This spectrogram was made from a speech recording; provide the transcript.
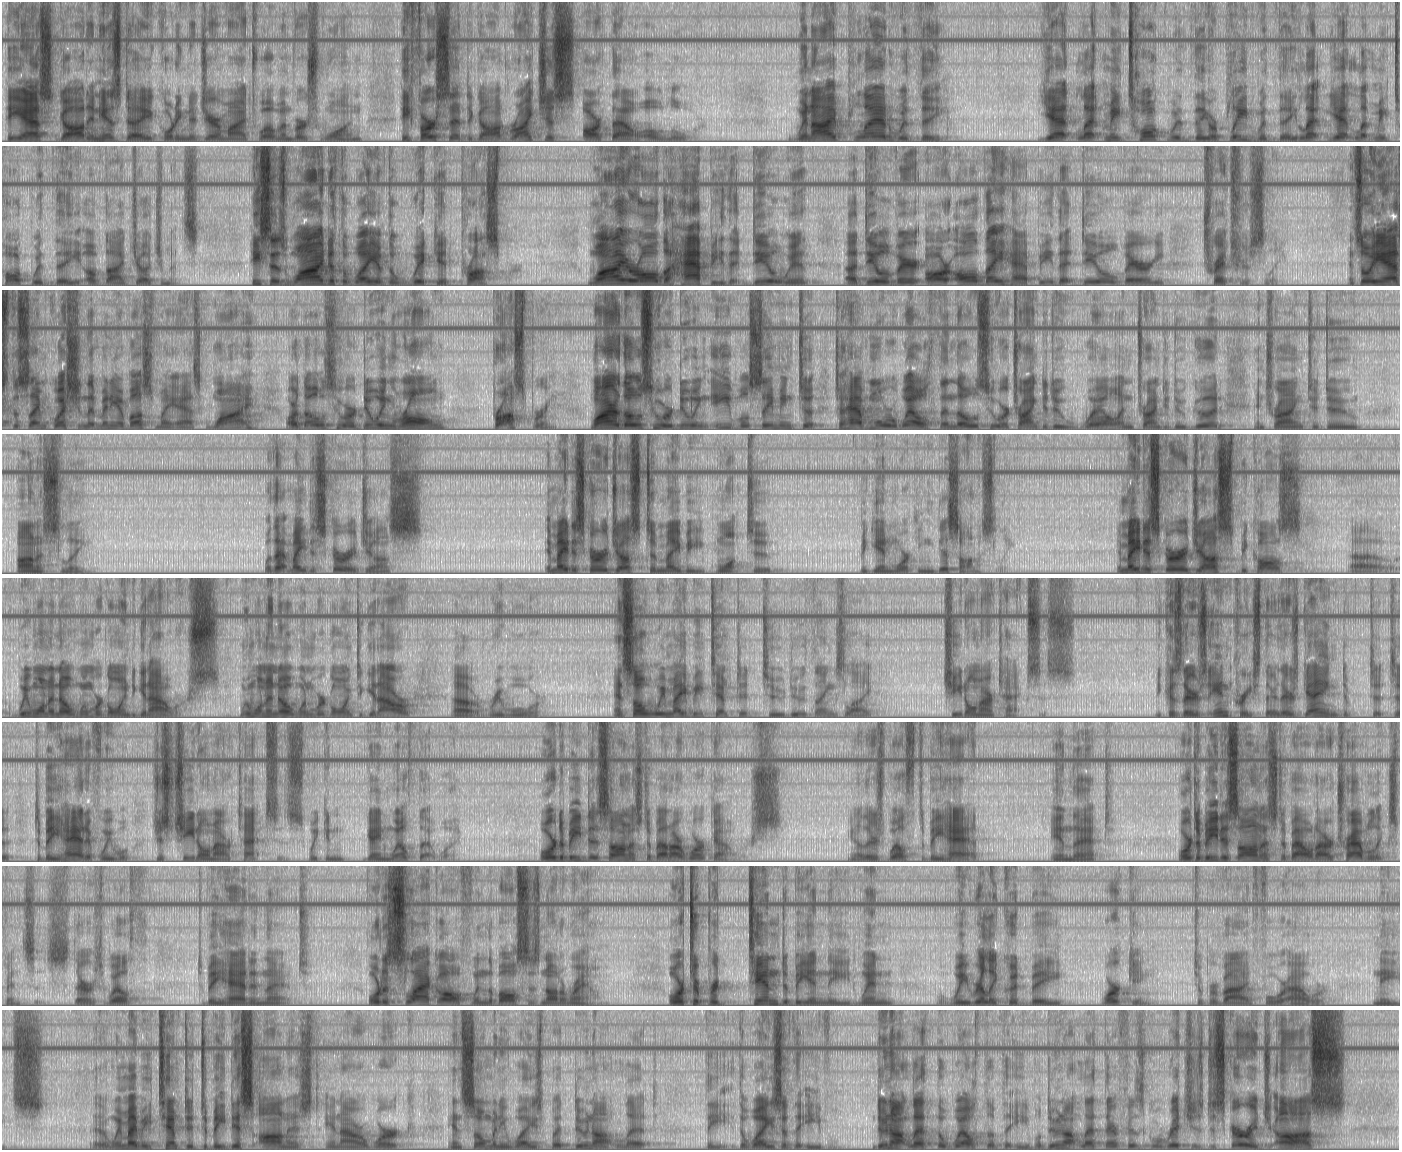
He asked God in his day, according to Jeremiah 12 and verse 1, he first said to God, Righteous art thou, O Lord. When I pled with thee, yet let me talk with thee, or plead with thee, let, yet let me talk with thee of thy judgments. He says, Why doth the way of the wicked prosper? Why are all the happy that deal with, uh, deal very, are all they happy that deal very treacherously? And so he asked the same question that many of us may ask Why are those who are doing wrong prospering? Why are those who are doing evil seeming to, to have more wealth than those who are trying to do well and trying to do good and trying to do honestly? Well, that may discourage us. It may discourage us to maybe want to begin working dishonestly. It may discourage us because uh, we want to know when we're going to get ours. We want to know when we're going to get our uh, reward. And so we may be tempted to do things like cheat on our taxes because there's increase there. There's gain to, to, to, to, be had if we will just cheat on our taxes. We can gain wealth that way. Or to be dishonest about our work hours. You know, there's wealth to be had in that. Or to be dishonest about our travel expenses. There's wealth to be had in that. Or to slack off when the boss is not around or to pretend to be in need when we really could be working to provide for our needs. Uh, we may be tempted to be dishonest in our work in so many ways, but do not let the, the ways of the evil, do not let the wealth of the evil, do not let their physical riches discourage us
